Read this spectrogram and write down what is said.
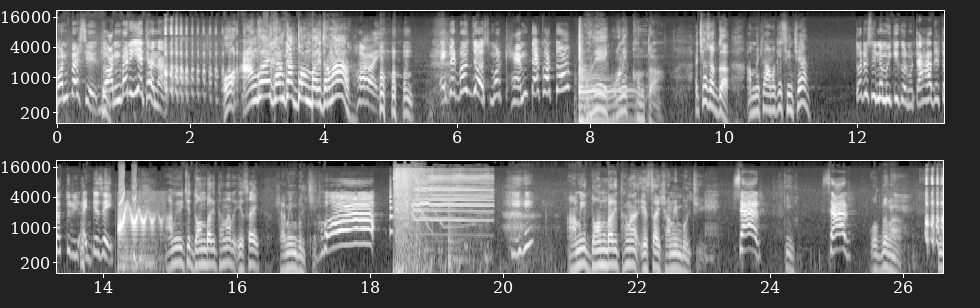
মন পড়ছে দনবাড়িয়ে থানা। ও আঙ্গ এখানকার দনবাড়ি থানার? হয়। এইবার বুঝছস মোর ক্ষমতা কত? অনেক অনেক ক্ষমতা। আচ্ছা যজ্ঞা আপনি কি আমাকে চিনছেন? তোর সিনে মুই কি করব? টাহাদের তত্তুরি আইতে যাই। আমি হচ্ছে দনবাড়ি থানার এসআই শামীম বলছি। কি? আমি দনবাড়ি থানার এসআই শামীম বলছি। স্যার। কি? স্যার। উঠবে না। কি?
